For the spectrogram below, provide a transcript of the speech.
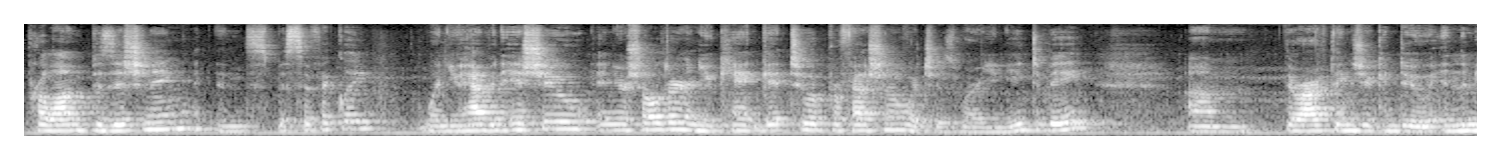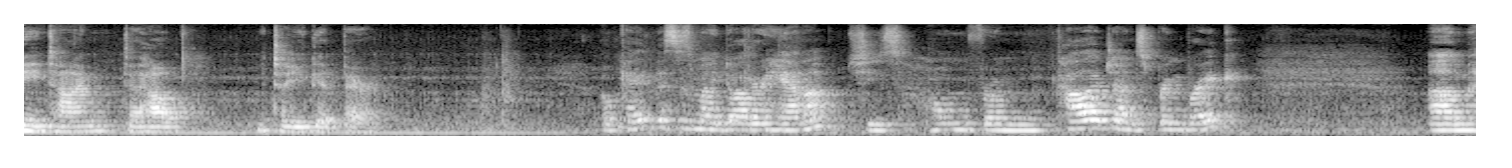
prolonged positioning, and specifically when you have an issue in your shoulder and you can't get to a professional, which is where you need to be, um, there are things you can do in the meantime to help until you get there. Okay, this is my daughter Hannah. She's home from college on spring break. Um,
